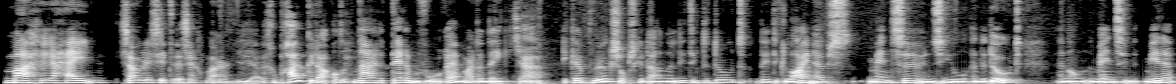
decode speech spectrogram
magere hein zouden zitten, zeg maar. Ja, we gebruiken daar altijd nare termen voor, hè. Maar dan denk ik, ja, ik heb workshops gedaan. Dan liet ik de dood, deed ik line-ups. Mensen, hun ziel en de dood. En dan de mensen in het midden.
